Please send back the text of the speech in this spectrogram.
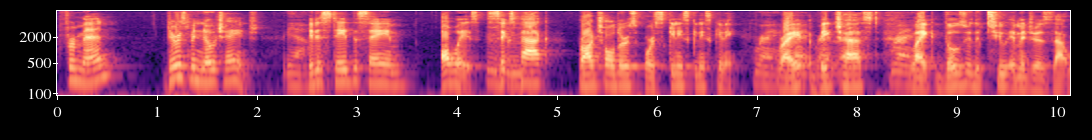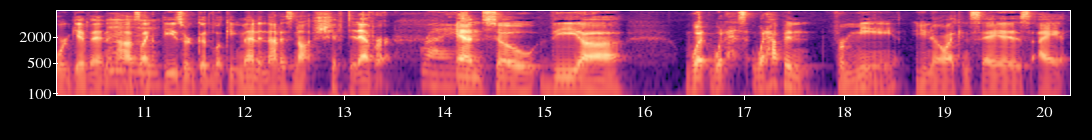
For men, there has been no change. Yeah. It has stayed the same always. Six pack, broad shoulders, or skinny, skinny, skinny. Right, Right? right, a big right, chest. right. Mm-hmm. Like those are the two images that we're given as like these are good looking men, and that has not shifted ever. Right. And so the uh, what what has, what happened for me, you know, I can say is I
